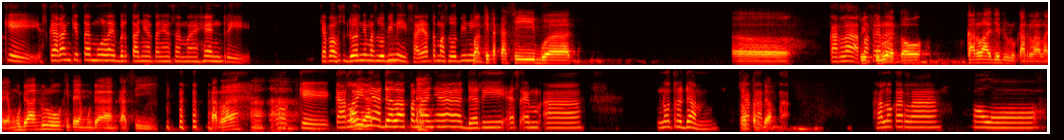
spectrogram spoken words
Oke, sekarang kita mulai bertanya-tanya sama Henry. Siapa duluan nih Mas Bobi nih? Saya atau Mas Bobi nih? Mbak kita kasih buat uh, Carla apa dulu atau Carla aja dulu Carla lah. Yang mudahan dulu kita yang mudahan kasih. Carla. Uh, uh. Oke, Carla oh, ini ya. adalah penanya dari SMA Notre Dame, Jakarta. Notre Dame. Halo Carla. Halo.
